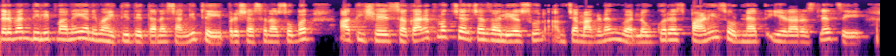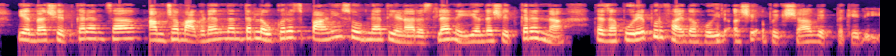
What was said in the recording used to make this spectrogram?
दरम्यान दिलीप माने यांनी माहिती देताना सांगितले प्रशासनासोबत अतिशय सकारात्मक चर्चा झाली असून आमच्या मागण्यांवर लवकरच पाणी सोडण्यात येणार असल्याचे यंदा शेतकऱ्यांचा आमच्या मागण्यांनंतर लवकरच पाणी सोडण्यात येणार असल्याने यंदा शेतकऱ्यांना त्याचा पुरेपूर फायदा होईल अशी अपेक्षा व्यक्त केली.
